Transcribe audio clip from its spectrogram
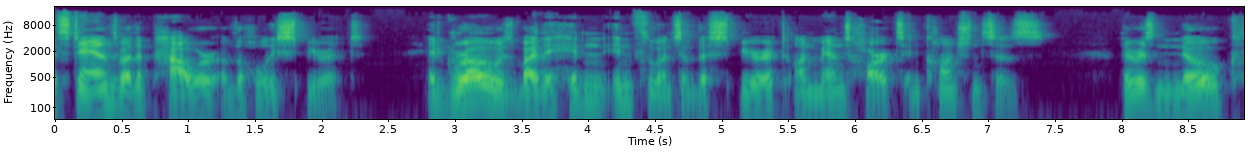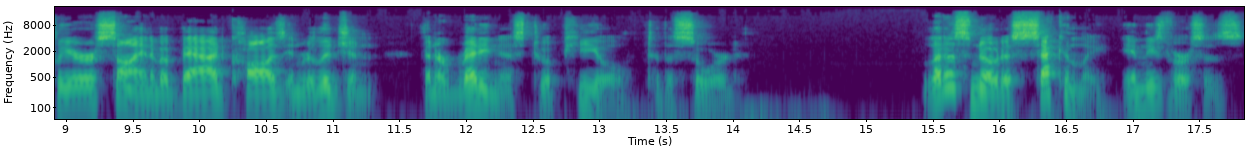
It stands by the power of the Holy Spirit. It grows by the hidden influence of the Spirit on men's hearts and consciences. There is no clearer sign of a bad cause in religion than a readiness to appeal to the sword. Let us notice, secondly, in these verses,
